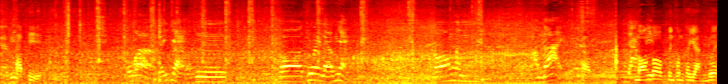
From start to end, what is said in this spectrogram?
อะพี่ ครับพี่ เพราะว่าหลายอย่างคือพอช่วยแล้วเนี่ยน้องมันทำได้ครับอยากน้องให้ก็เป็นคนขยันด้วย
